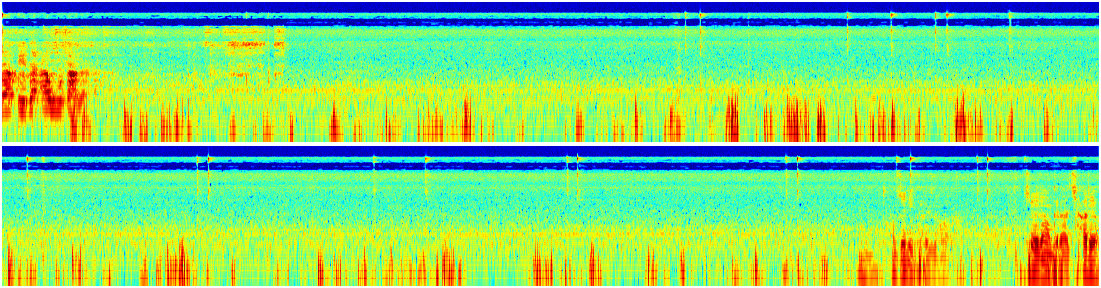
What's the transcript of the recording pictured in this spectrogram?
大家可以在爱屋下载。嗯，从这里开始好了，这一段给它掐掉。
